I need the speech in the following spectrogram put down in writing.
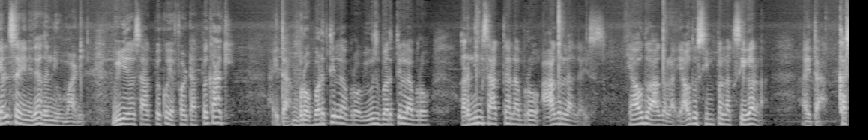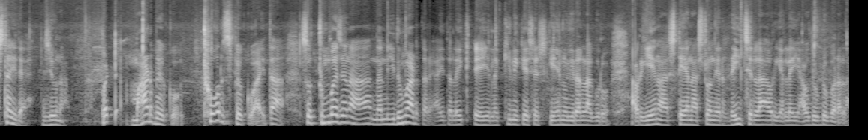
ಕೆಲಸ ಏನಿದೆ ಅದನ್ನು ನೀವು ಮಾಡಿ. ವೀಡಿಯೋಸ್ ಹಾಕಬೇಕು ಎಫರ್ಟ್ ಹಾಕ್ಬೇಕು, ಹಾಕಿ. ಆಯಿತಾ? ಬ್ರೋ ಬರ್ತಿಲ್ಲ ಬ್ರೋ ವ್ಯೂಸ್ ಬರ್ತಿಲ್ಲ ಬ್ರೋ ಅರ್ನಿಂಗ್ಸ್ ಆಗ್ತಾ ಇಲ್ಲ ಬ್ರೋ ಆಗಲ್ಲ ಗೈಸ್ ಯಾವುದು ಆಗಲ್ಲ. ಯಾವುದು ಸಿಂಪಲ್ಲಾಗಿ ಸಿಗಲ್ಲ. ಆಯಿತಾ? ಕಷ್ಟ ಇದೆ ಜೀವನ. ಬಟ್ ಮಾಡಬೇಕು, ತೋರಿಸ್ಬೇಕು, ಆಯಿತಾ? ಸೊ ತುಂಬ ಜನ ನನ್ನ ಇದು ಮಾಡ್ತಾರೆ. ಆಯಿತಾ? ಲೈಕ್ ಏ ಲಕ್ಕಿ ಕೇಸಸ್ಗೆ ಏನು ಇರಲ್ಲ ಗುರು. ಅವ್ರಿಗೇನು ಅಷ್ಟೇನು ಅಷ್ಟೊಂದು ರೀಚ್ ಇಲ್ಲ. ಅವ್ರಿಗೆಲ್ಲ ಯಾವ ದುಡ್ಡು ಬರಲ್ಲ.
